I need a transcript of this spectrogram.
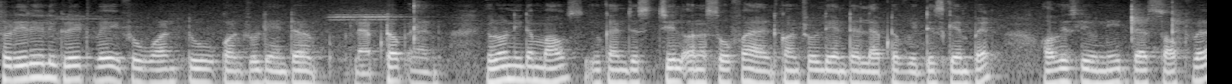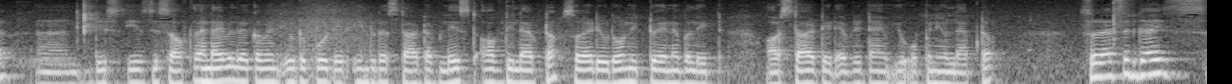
So really, really great way if you want to control the entire laptop and you don't need a mouse. You can just chill on a sofa and control the entire laptop with this gamepad. Obviously you need the software and this is the software. And I will recommend you to put it into the startup list of the laptop so that you don't need to enable it or start it every time you open your laptop. So that's it guys.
